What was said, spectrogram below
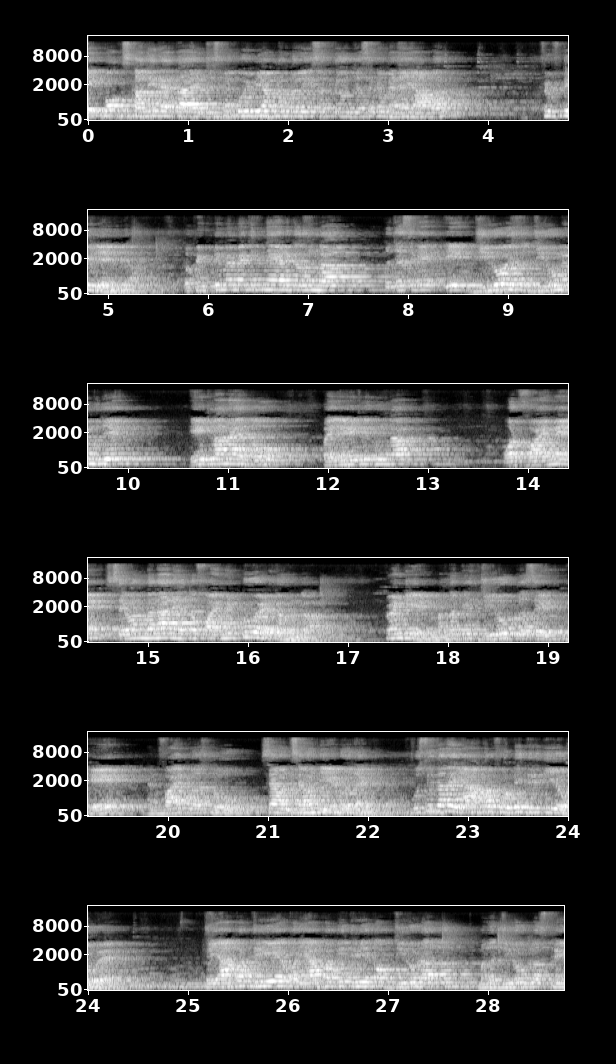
एक बॉक्स खाली रहता है, जिसमें कोई भी आप नंबर ले सकते हो, जैसे कि मैंने यहाँ पर 50 ले लिया। तो 50 में मैं कितने ऐड करूँगा? तो जैसे कि एक ज़ीरो है तो ज़ीरो में मुझे एट लाना है तो पहले एट लिखूँगा। और फाइव में सेवन बनाने हैं तो फाइव में टू ऐड करूँगा। ट्वेंटी एट मतलब zero plus eight eight and five plus two seven seventy eight हो जाएँगे। उसी तरह यहाँ पर फोर्टी थ्री दिए हुए हैं। तो यहाँ पर थ्री है और यहाँ पर भी थ्री है तो आप ज़ीरो डाल दो। मतलब ज़ीरो प्लस थ्री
